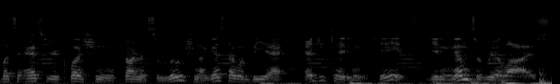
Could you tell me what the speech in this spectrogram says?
But, but to answer your question, and start a solution, I guess that would be at educating the kids, getting them to realize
